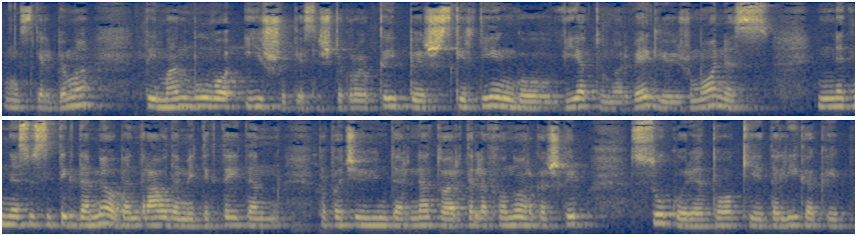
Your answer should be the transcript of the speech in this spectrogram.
skelbimą, tai man buvo iššūkis iš tikrųjų, kaip iš skirtingų vietų Norvegijoje žmonės net nesusitikdami, o bendraudami tik tai ten to pačiu internetu ar telefonu ar kažkaip sukūrė tokį dalyką kaip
